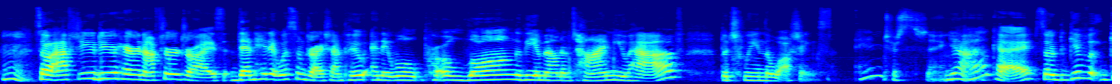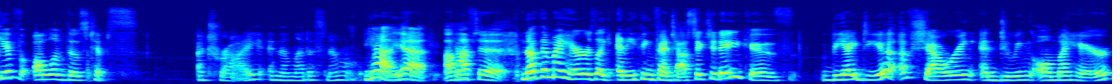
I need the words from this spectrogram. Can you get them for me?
Mm. So after you do your hair and after it dries, then hit it with some dry shampoo and it will prolong the amount of time you have between the washings. Interesting. Yeah. Okay. So to give give all of those tips a try, and then let us know. Yeah, yeah. think. I'll have to. Not that my hair is like anything fantastic today, because the idea of showering and doing all my hair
